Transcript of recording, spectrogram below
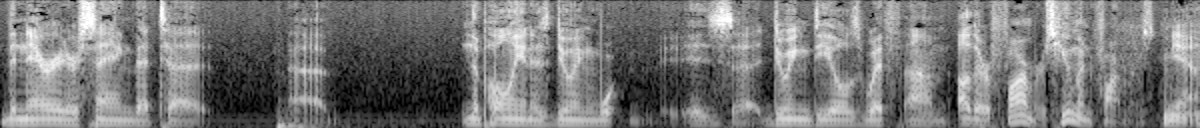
the narrator saying that uh, uh, Napoleon is doing is uh, doing deals with um, other farmers, human farmers. Yeah.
